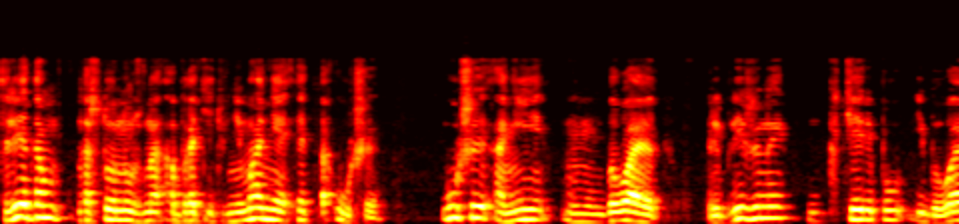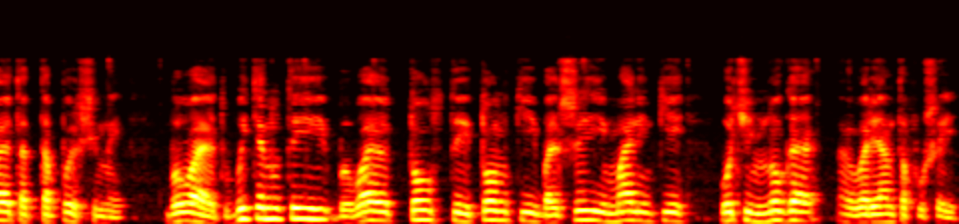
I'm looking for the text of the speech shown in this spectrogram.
Следом, на что нужно обратить внимание, это уши. Уши, они бывают приближены к черепу и бывают оттопырщены. Бывают вытянутые, бывают толстые, тонкие, большие, маленькие. Очень много э, вариантов ушей.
